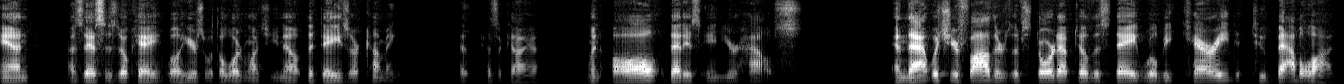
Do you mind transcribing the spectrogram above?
And Isaiah says, okay, well, here's what the Lord wants you to know. The days are coming, Hezekiah, when all that is in your house and that which your fathers have stored up till this day will be carried to Babylon.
